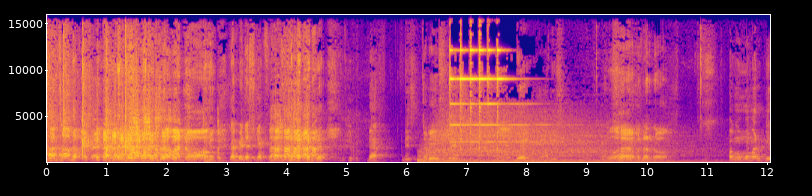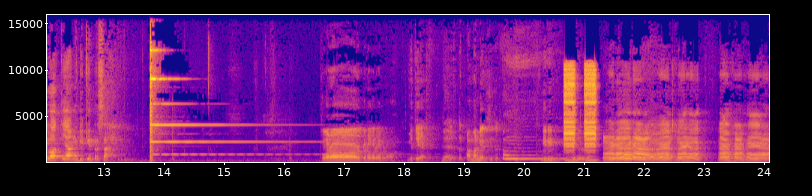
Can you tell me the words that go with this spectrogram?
Kan sama kayak saya. sama dong. Kan beda sketsa. Dah, habis. Habis. Woi, Habis. Wah, bener dong. Pengumuman pilot yang bikin resah. Koror, koror, koror, koror. Gitu ya. Ya. Aman nggak di situ? Gini. Gitu dulu dong.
